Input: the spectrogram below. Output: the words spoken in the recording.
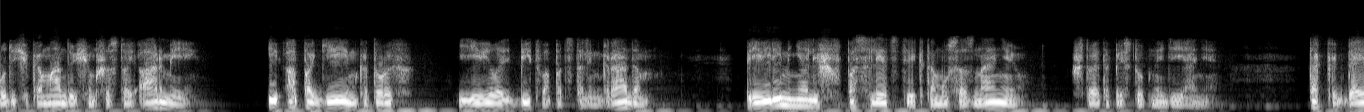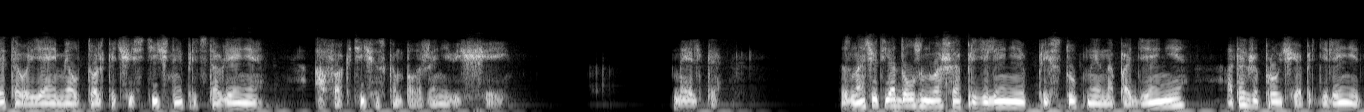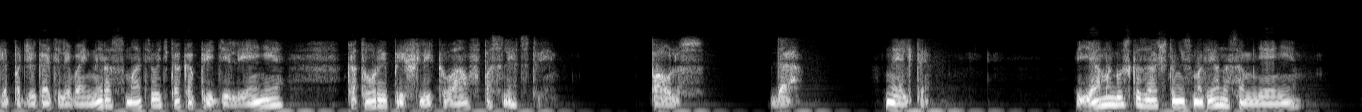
будучи командующим шестой армией, и апогеем которых явилась битва под Сталинградом, привели меня лишь впоследствии к тому сознанию, что это преступное деяние, так как до этого я имел только частичное представление о фактическом положении вещей. Нельте, значит, я должен ваше определение «преступное нападение», а также прочие определения для поджигателя войны рассматривать как определения, которые пришли к вам впоследствии. Паулюс. Да. Нельте. Я могу сказать, что несмотря на сомнения,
